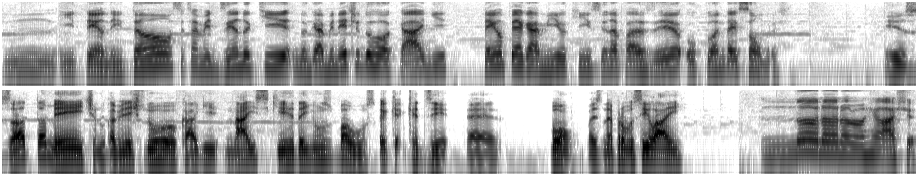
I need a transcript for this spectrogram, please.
Hum, entendo. Então, você tá me dizendo que no gabinete do Hokage tem um pergaminho que ensina a fazer o clone das sombras. Exatamente, no gabinete do Hokage, na esquerda em uns baús. É, quer, quer dizer, é. Bom, mas não é pra você ir lá, hein? Não, não, não, não, relaxa.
